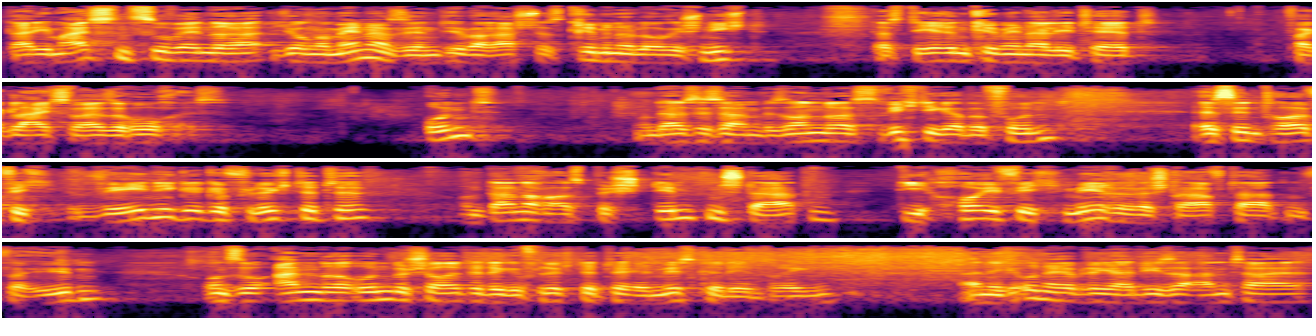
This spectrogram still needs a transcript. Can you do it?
Da die meisten Zuwanderer junge Männer sind, überrascht es kriminologisch nicht, dass deren Kriminalität vergleichsweise hoch ist. Und, und das ist ein besonders wichtiger Befund, es sind häufig wenige Geflüchtete und dann noch aus bestimmten Staaten, die häufig mehrere Straftaten verüben und so andere unbescholtete Geflüchtete in Misskredit bringen. Ein nicht unerheblicher dieser Anteil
